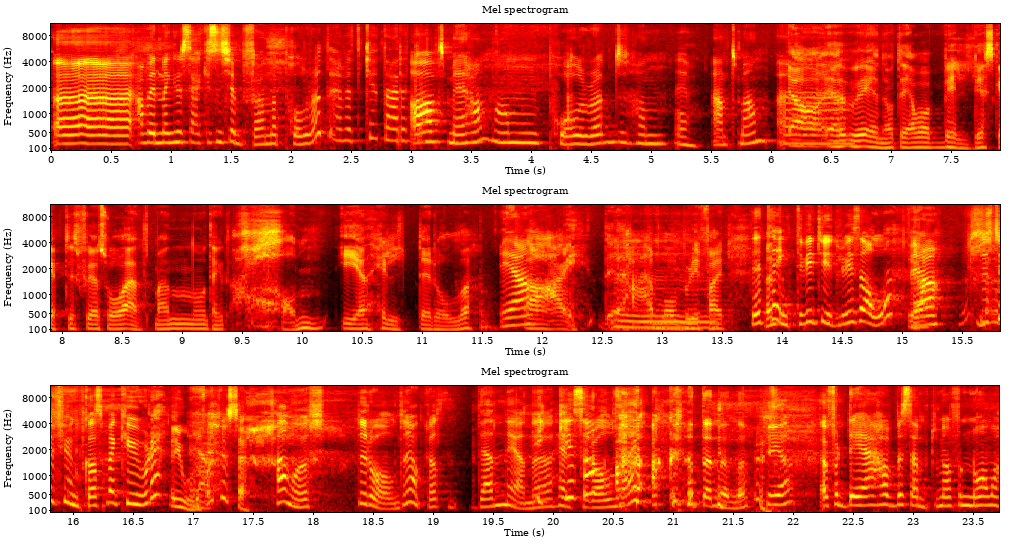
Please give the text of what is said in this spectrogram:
Eh, av en eller jeg grunn er ikke så kjempefan av Paul Rudd. Jeg vet ikke, Det er et eller annet med han. han Paul Rudd, han Ja. Antman. Uh, Ja, jeg er enig at jeg var veldig skeptisk for jeg så Antman og tenkte han i en helterolle? Ja. Nei, det her må bli feil. Det tenkte vi tydeligvis alle. Ja. Syns det funka som ei kule. Jeg gjorde faktisk det. Han var jo strålende til akkurat den ene sant? der. Akkurat den ene. Ja. Ja, for det jeg har bestemt meg for nå, da,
